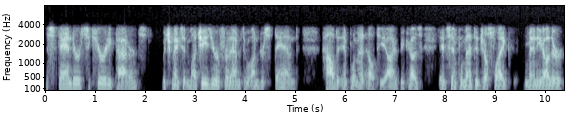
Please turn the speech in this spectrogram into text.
the standard security patterns, which makes it much easier for them to understand how to implement LTI because it's implemented just like many other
